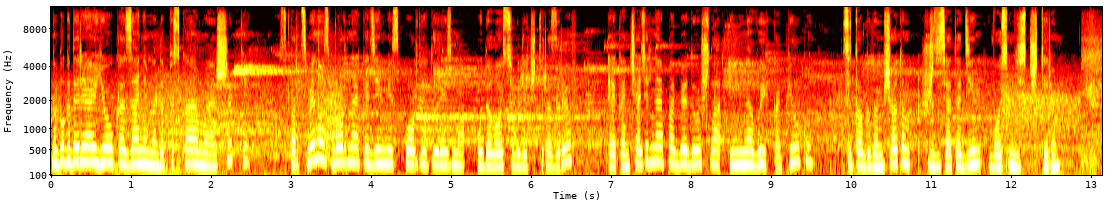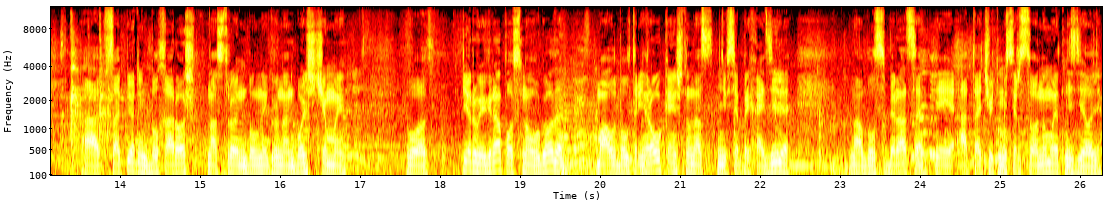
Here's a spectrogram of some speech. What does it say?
Но благодаря ее указаниям на допускаемые ошибки, спортсменам сборной Академии спорта и туризма удалось увеличить разрыв, и окончательная победа ушла именно в их копилку с итоговым счетом 61-84. А соперник был хорош, настроен был на игру, наверное, больше, чем мы. Вот. Первая игра после Нового года. Мало было тренировок, конечно, у нас не все приходили. Надо было собираться и оттачивать мастерство, но мы это не сделали.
